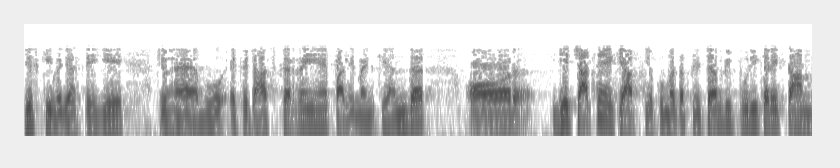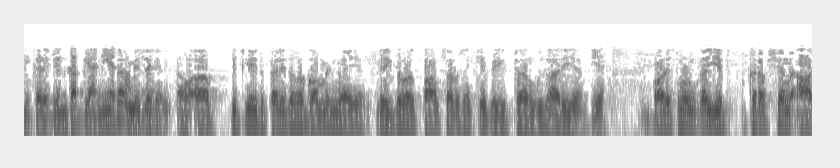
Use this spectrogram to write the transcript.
جس کی وجہ سے یہ جو ہے وہ احتجاج کر رہی ہیں پارلیمنٹ کے اندر۔ اور یہ چاہتے ہیں کہ آپ کی حکومت اپنی ٹرم بھی پوری کرے کام بھی کرے جو ان کا بیانی ہے دیکھیں پچھلی تو پہلی دفعہ گورنمنٹ میں آئی ہے ایک دفعہ پانچ سالوں سے کے پی کی ٹرم گزاری ہے۔ اور اس ملک کا یہ کرپشن آج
